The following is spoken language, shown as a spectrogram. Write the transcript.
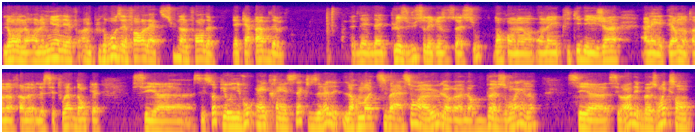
là, on a, mis un, plus gros effort là-dessus, dans le fond, d'être capable d'être plus vu sur les réseaux sociaux. Donc, on a, impliqué des gens à l'interne, on a fait le, site web. Donc, euh, c'est ça. Puis au niveau intrinsèque, je dirais, leur motivation à eux, leurs besoins, c'est vraiment des besoins qui sont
